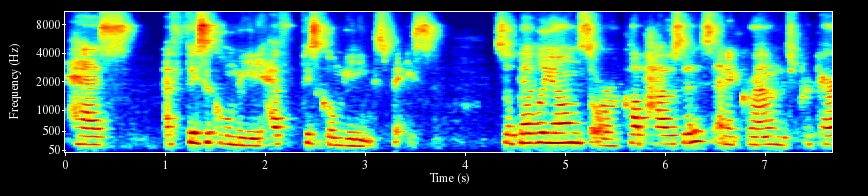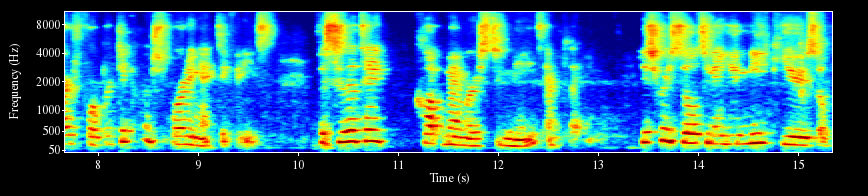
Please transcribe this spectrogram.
has a physical meeting, have physical meeting space. So pavilions or clubhouses and a ground prepared for particular sporting activities facilitate club members to meet and play. This results in a unique use of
